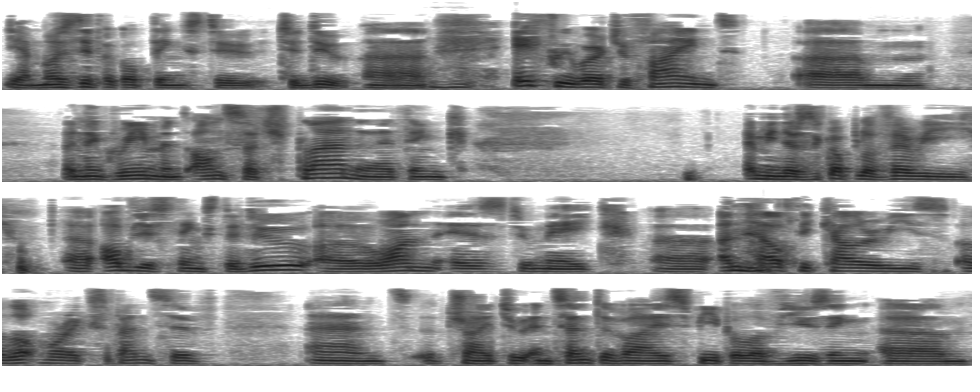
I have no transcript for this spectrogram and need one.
yeah most difficult things to to do. Uh, mm-hmm. If we were to find um, an agreement on such plan, and I think. I mean, there's a couple of very uh, obvious things to do. Uh, one is to make uh, unhealthy calories a lot more expensive and try to incentivize people of using um,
